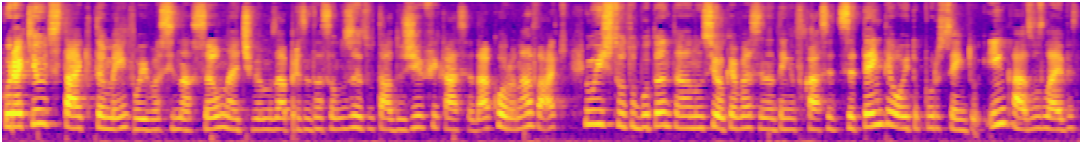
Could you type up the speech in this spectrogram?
Por aqui o destaque também foi vacinação, né? Tivemos a apresentação dos resultados de eficácia da Coronavac e o Instituto Butantan anunciou que a vacina tem eficácia de 78% em casos leves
